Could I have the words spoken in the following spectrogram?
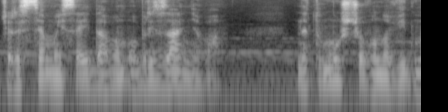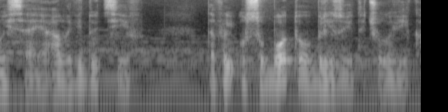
Через це Мойсей дав вам обрізання вам, не тому, що воно від Мойсея, але від отців. Та ви у суботу обрізуєте чоловіка.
